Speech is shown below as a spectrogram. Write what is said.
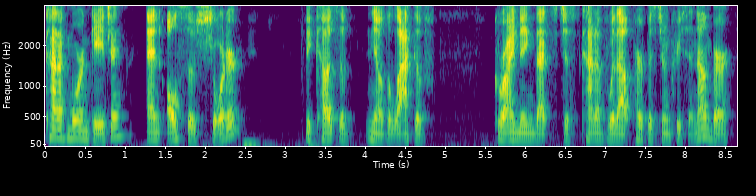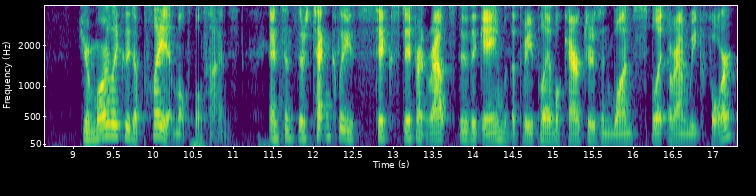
kind of more engaging and also shorter because of you know the lack of grinding that's just kind of without purpose to increase a number you're more likely to play it multiple times. And since there's technically six different routes through the game with the three playable characters and one split around week four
